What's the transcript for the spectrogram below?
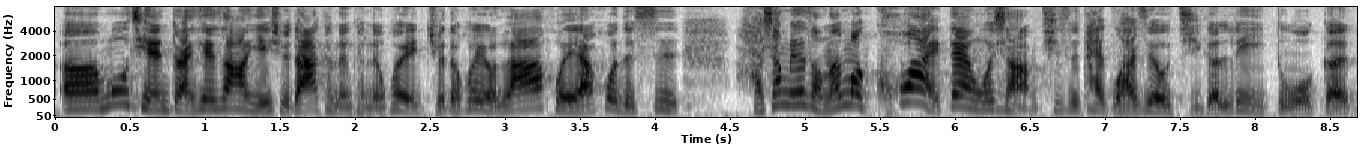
呃，目前短线上，也许大家可能可能会觉得会有拉回啊，或者是好像没有涨那么快。但我想，其实台股还是有几个利多跟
